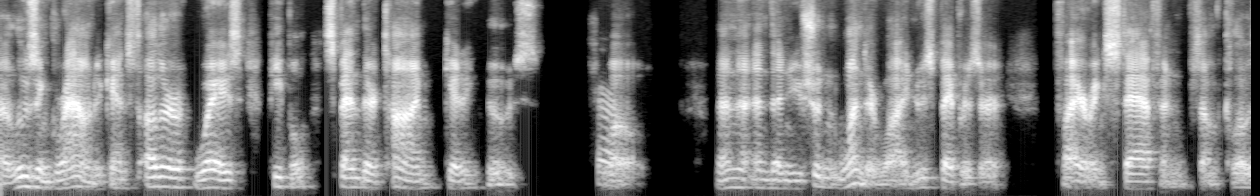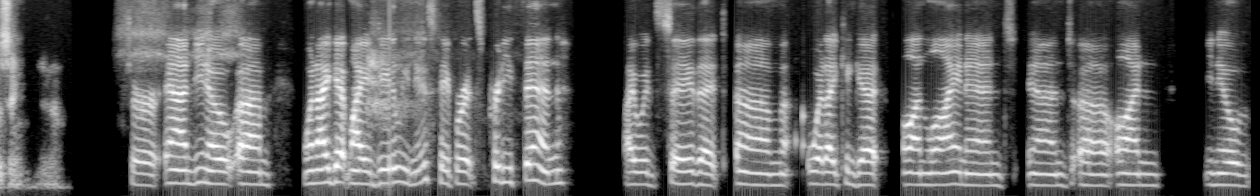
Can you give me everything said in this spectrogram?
are losing ground against other ways people spend their time getting news. Sure. Whoa. And, and then you shouldn't wonder why newspapers are firing staff and some closing, you know. Sure. And, you know, um, when I get my daily newspaper, it's pretty thin. I would say that um, what I can get online and and uh, on, you know,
